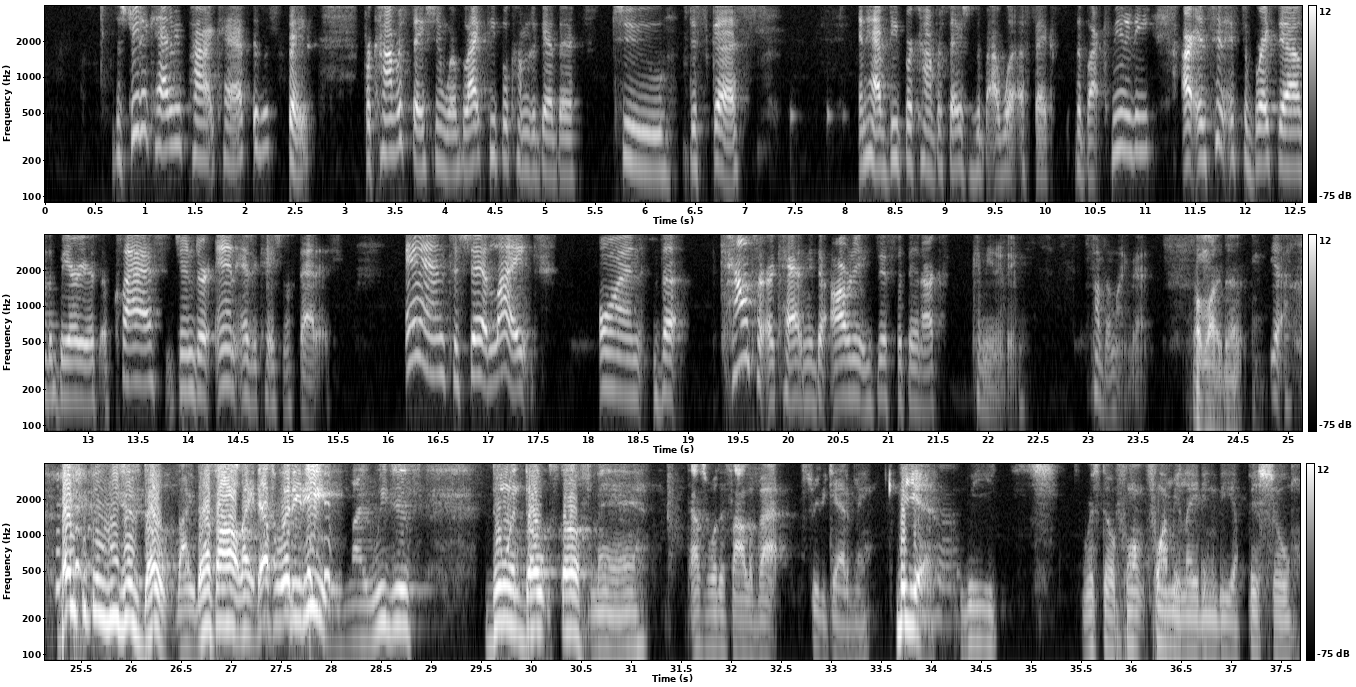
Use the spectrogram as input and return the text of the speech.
the Street Academy podcast is a space for conversation where Black people come together to discuss and have deeper conversations about what affects the Black community. Our intent is to break down the barriers of class, gender, and educational status, and to shed light on the counter academy that already exists within our community. Something like that. Something like that. Yeah. basically we just dope. Like that's all. Like that's what it is. like we just doing dope stuff, man. That's what it's all about. Street Academy. But yeah, Mhm. we we're still form- formulating the official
